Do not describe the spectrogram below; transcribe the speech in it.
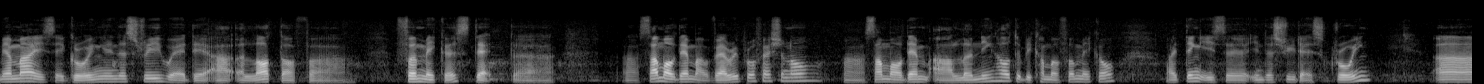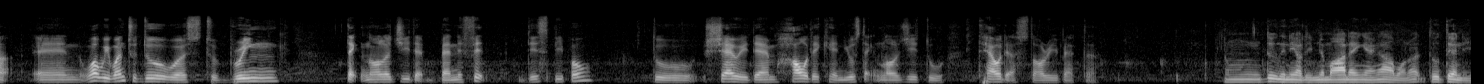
Myanmar is a growing industry where there are a lot of uh, filmmakers that uh, uh, some of them are very professional Uh, some of them are learning how to become a filmmaker. I think it's an industry that is growing. Uh, and what we want to do was to bring technology that benefit these people to share with them how they can use technology to tell their story better. อืมသူ့အနေနဲ့ကဒီမြန်မာနိုင်ငံကပေါ့နော်သူတက်နေ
